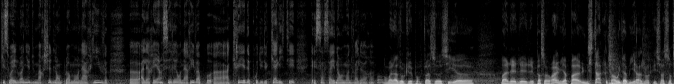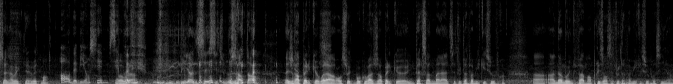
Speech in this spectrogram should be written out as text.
qui soient éloignées du marché de l'emploi. Mais on arrive euh, à les réinsérer, on arrive à, créer des produits de qualité, et ça, ça a énormément de valeur. Voilà, donc pour toi, c'est aussi. Bah, les, personnes il n'y a pas une star que tu as envie d'habiller un jour qui soit sur scène avec tes vêtements Oh, ben Beyoncé, c'est bah, prévu. Beyoncé, si tu nous entends. Et je rappelle que voilà, on souhaite bon courage. Je rappelle qu'une personne malade, c'est toute la famille qui souffre un, homme ou une femme en prison, c'est toute la famille qui souffre aussi, hein,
